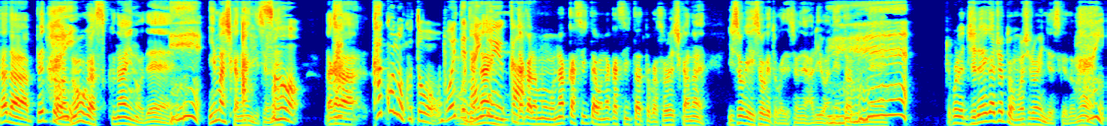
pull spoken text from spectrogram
ただ、ペットは脳が少ないので、ええ今しかないんですよね。そう。だから、過去のことを覚えてないというか。だからもうお腹すいたお腹すいたとかそれしかない。急げ急げとかですよね、アリはね、多分ね。えこれ事例がちょっと面白いんですけども、えはい。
